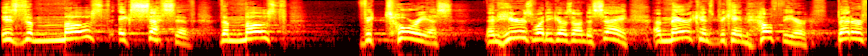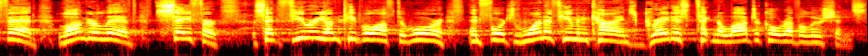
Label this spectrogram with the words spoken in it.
is the most excessive, the most victorious, and here's what he goes on to say Americans became healthier, better fed, longer lived, safer, sent fewer young people off to war, and forged one of humankind's greatest technological revolutions.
